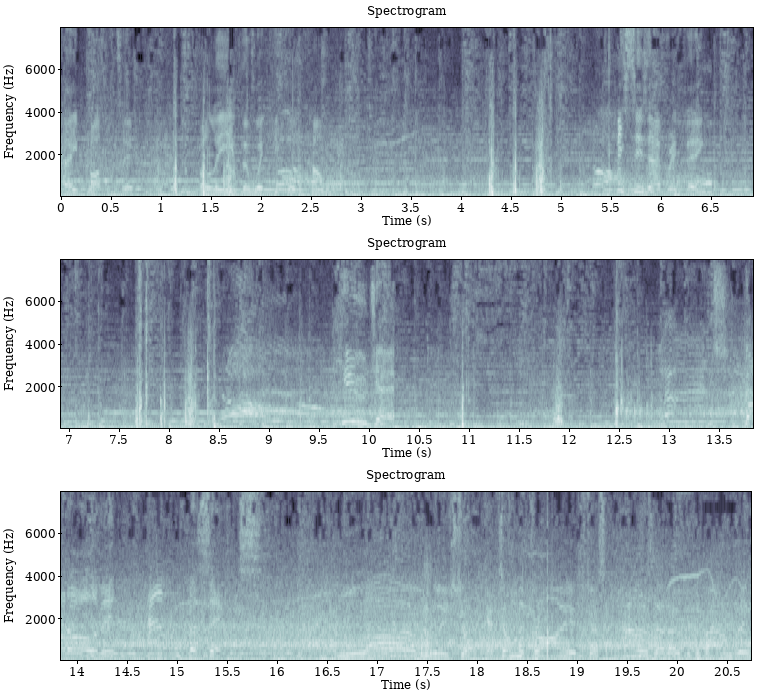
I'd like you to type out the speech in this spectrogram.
Stay positive and believe the wicket will come. Misses everything. Huge edge. Got all of it. For six. Lovely shot, gets on the drive, just powers that over the boundary.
